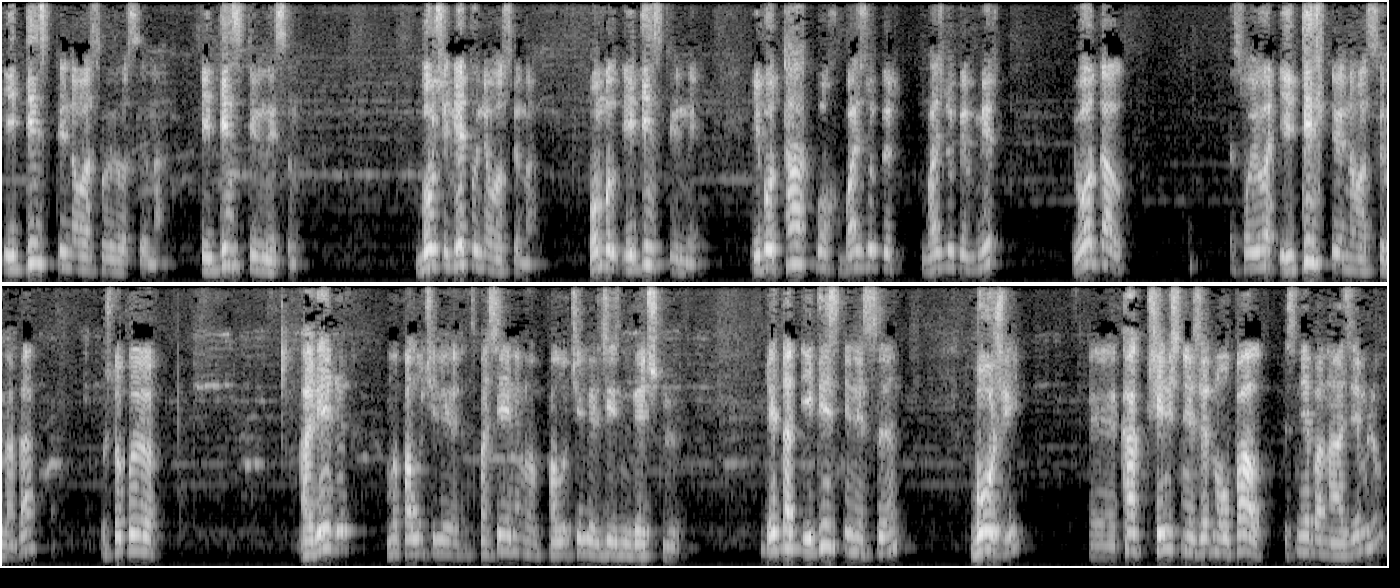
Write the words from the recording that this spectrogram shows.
единственного своего сына. Единственный сын. Больше нет у него сына. Он был единственный. Ибо так Бог возлюбил, возлюбил мир и отдал своего единственного сына, да, чтобы поверив, мы получили спасение, мы получили жизнь вечную. Этот единственный сын Божий, э, как пшеничное зерно упал с неба на землю,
